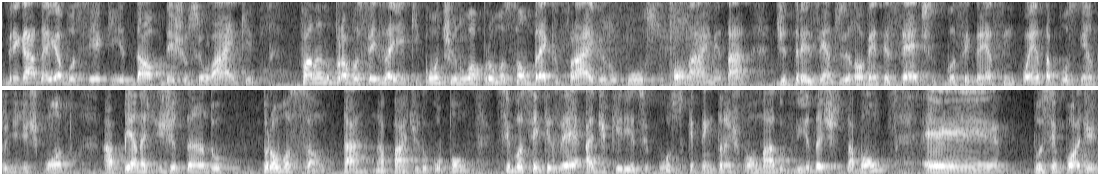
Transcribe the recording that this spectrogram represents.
obrigado aí a você que dá, deixa o seu like. Falando para vocês aí que continua a promoção Black Friday no curso online, tá? De 397 você ganha 50% de desconto apenas digitando promoção, tá? Na parte do cupom. Se você quiser adquirir esse curso que tem transformado vidas, tá bom? É, você pode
